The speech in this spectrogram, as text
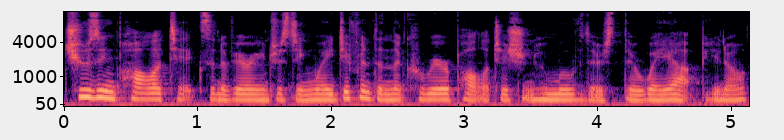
choosing politics in a very interesting way, different than the career politician who moved their, their way up, you know,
